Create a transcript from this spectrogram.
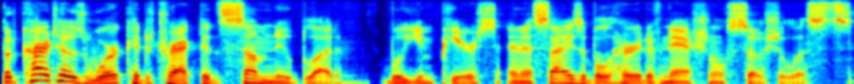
But Carto's work had attracted some new blood, William Pierce, and a sizable herd of National Socialists.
